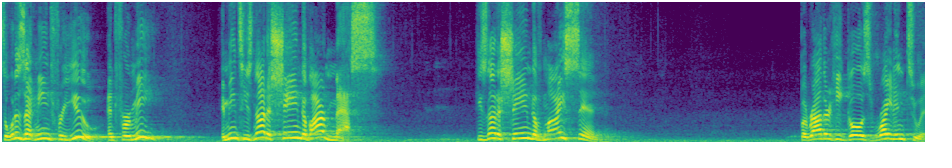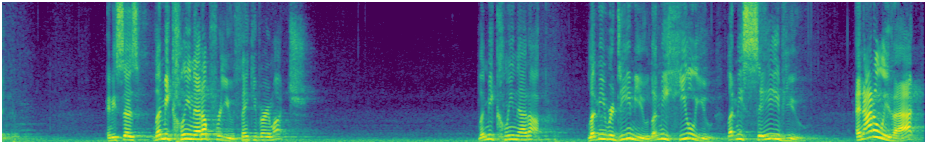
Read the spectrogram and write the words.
So, what does that mean for you and for me? It means he's not ashamed of our mess, he's not ashamed of my sin. But rather, he goes right into it. And he says, Let me clean that up for you. Thank you very much. Let me clean that up. Let me redeem you. Let me heal you. Let me save you. And not only that,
